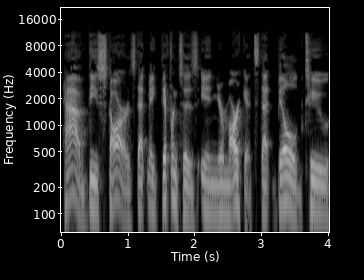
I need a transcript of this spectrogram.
have these stars that make differences in your markets that build to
